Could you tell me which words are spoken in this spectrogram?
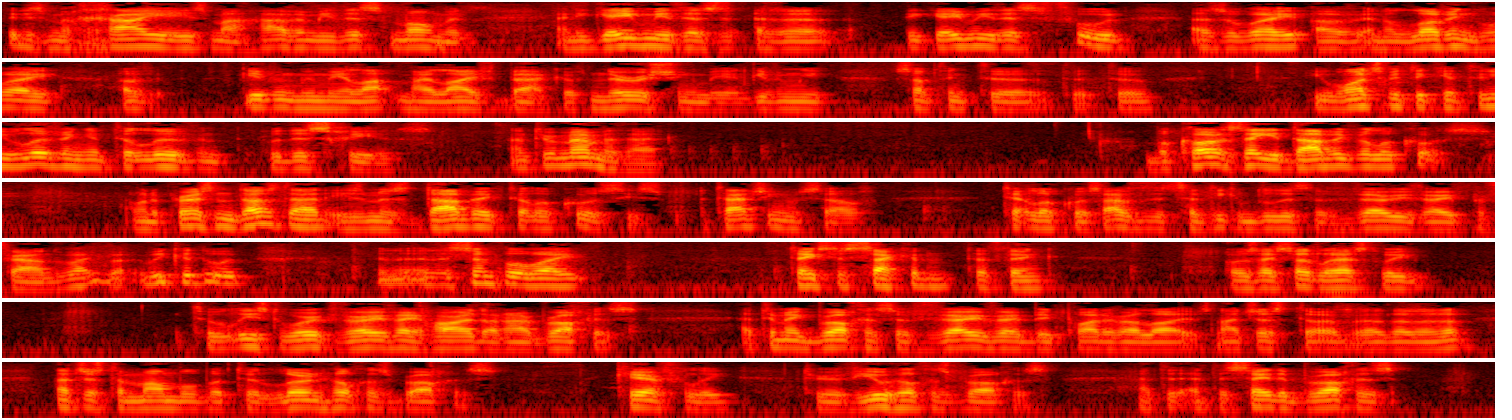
that He's mechaya, He's mahavim me this moment, and He gave me this as a He gave me this food as a way of, in a loving way, of giving me my life back, of nourishing me and giving me something to, to, to he wants me to continue living and to live in, with this chiyas. And to remember that. V'lokus. When a person does that, he's misdabik to lokus. He's attaching himself to lokus. Obviously, the tzaddikim do this in a very, very profound way, but we could do it in in a simple way. It takes a second to think as I said last week, to at least work very, very hard on our brachas that to make brachas a very, very big part of our lives. Not just to, uh, not just to mumble, but to learn hilchas brachas carefully, to review hilchas brachas, and to, and to say the brachas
